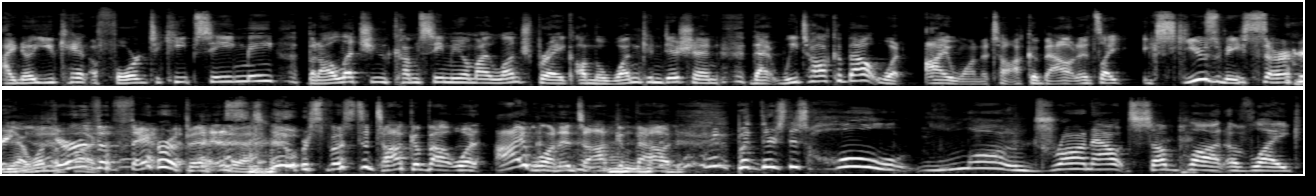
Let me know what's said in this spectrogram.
I know you can't afford to keep seeing me, but I'll let you come see me on my lunch break on the one condition that we talk about what I want to talk about. It's like, excuse me, sir. Yeah, what the You're fuck? the therapist. We're supposed to talk about what I want to talk about. but there's this whole long, drawn out subplot of like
